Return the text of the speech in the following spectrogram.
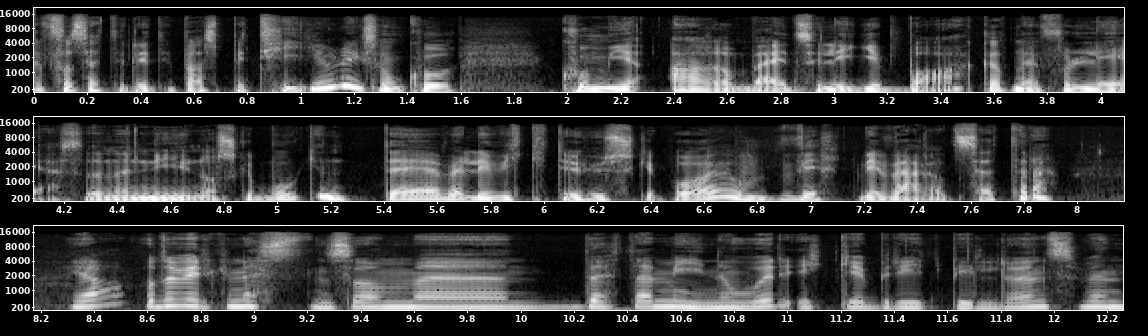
For å sette litt i perspektiv, liksom, hvor, hvor mye arbeid som ligger bak at vi får lese denne nynorske boken. Det er veldig viktig å huske på, og virkelig verdsette det. Ja, og det virker nesten som uh, Dette er mine ord, ikke Brit Bildøns, men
